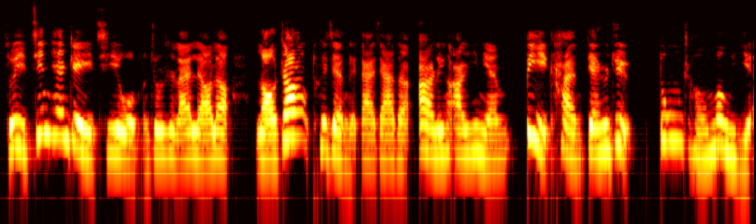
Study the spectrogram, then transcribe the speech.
所以今天这一期我们就是来聊聊老张推荐给大家的二零二一年必看电视剧。《东城梦魇》，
